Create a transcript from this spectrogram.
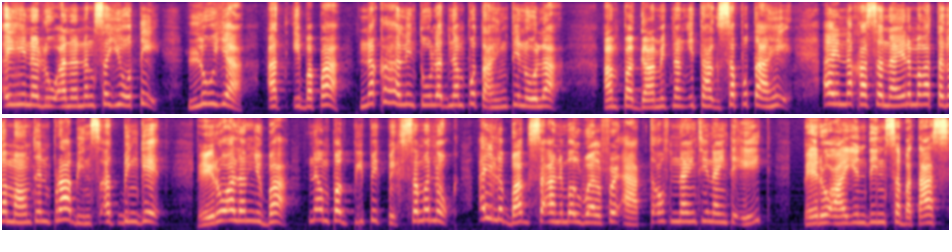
ay hinaluan na ng sayote, luya at iba pa na kahalintulad ng putahing tinola. Ang paggamit ng itag sa putahe ay nakasanay ng mga taga Mountain Province at Benguet. Pero alam nyo ba na ang pagpipikpik sa manok ay labag sa Animal Welfare Act of 1998? Pero ayon din sa batas,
